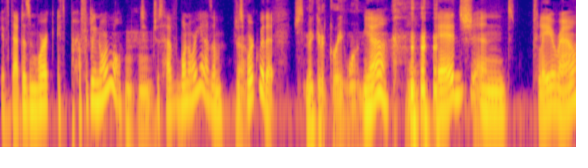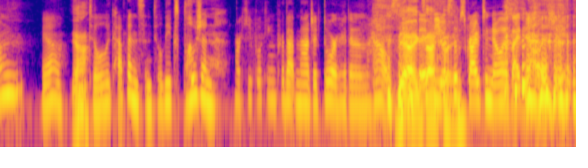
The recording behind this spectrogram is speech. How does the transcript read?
if that doesn't work, it's perfectly normal mm-hmm. to just have one orgasm. Just yeah. work with it. Just make it a great one. Yeah. Edge and play around. Yeah. Yeah. Until it happens, until the explosion. Or keep looking for that magic door hidden in the house. yeah, exactly. If you subscribe to Noah's ideology.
